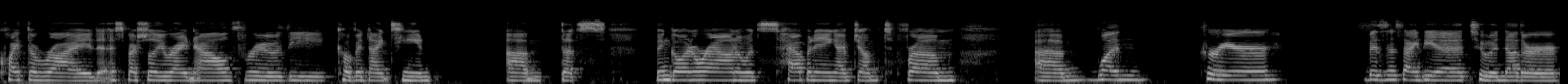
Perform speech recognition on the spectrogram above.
quite the ride, especially right now through the COVID 19 um, that's been going around and what's happening. I've jumped from um, one career business idea to another.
